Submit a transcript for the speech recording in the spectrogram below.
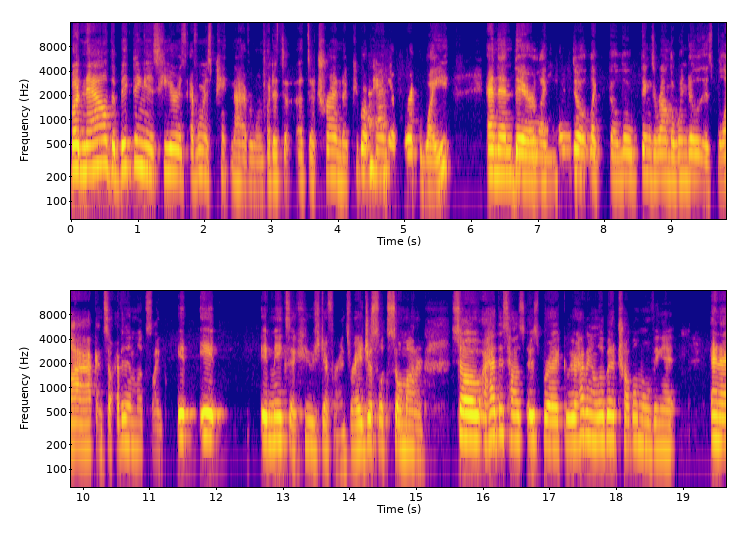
But now the big thing is here is everyone is paint not everyone, but it's a, it's a trend. Like people are painting mm-hmm. their brick white and then their like mm-hmm. window like the little things around the window is black and so everything looks like it it it makes a huge difference right it just looks so modern so i had this house it was brick we were having a little bit of trouble moving it and i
